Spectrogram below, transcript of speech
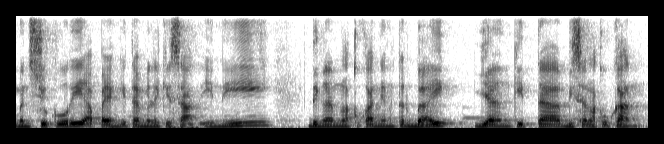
mensyukuri apa yang kita miliki saat ini dengan melakukan yang terbaik yang kita bisa lakukan.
